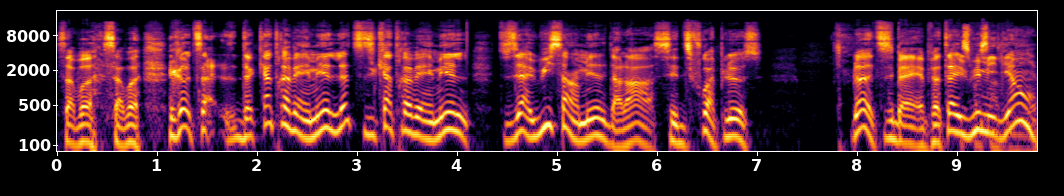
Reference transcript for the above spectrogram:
ça va, ça va. Écoute, de 80 000, là, tu dis 80 000, tu dis à 800 000 dollars, c'est dix fois plus. Là, tu dis, ben, peut-être 8 millions.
